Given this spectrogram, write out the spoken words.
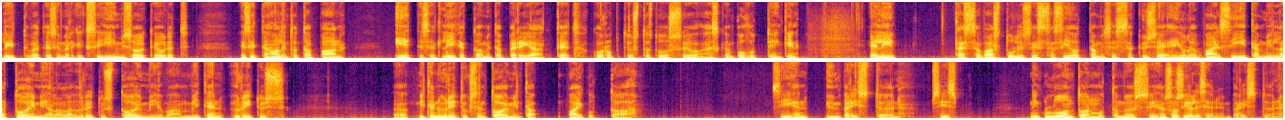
liittyvät esimerkiksi ihmisoikeudet ja sitten hallintotapaan eettiset liiketoimintaperiaatteet. Korruptiosta tuossa jo äsken puhuttiinkin. Eli tässä vastuullisessa sijoittamisessa kyse ei ole vain siitä, millä toimialalla yritys toimii, vaan miten, yritys, miten yrityksen toiminta vaikuttaa siihen ympäristöön, siis niin kuin luontoon, mutta myös siihen sosiaaliseen ympäristöön.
